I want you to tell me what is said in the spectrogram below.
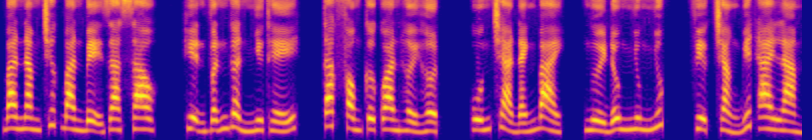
ba năm trước ban bệ ra sao, hiện vẫn gần như thế, tác phong cơ quan hời hợt, uống trà đánh bài, người đông nhung nhúc, việc chẳng biết ai làm.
